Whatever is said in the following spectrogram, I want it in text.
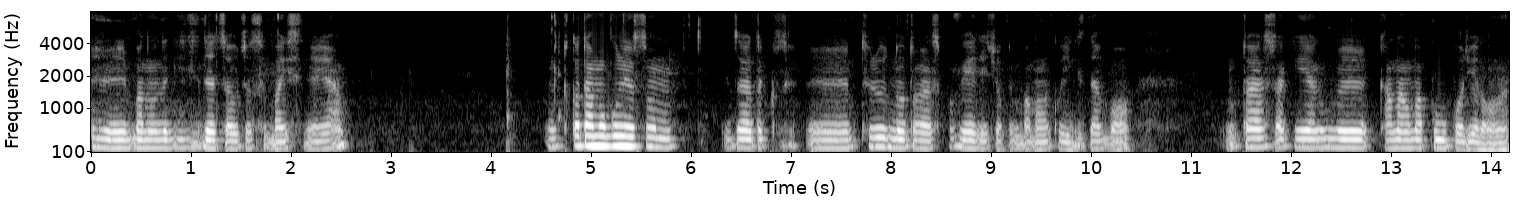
yy, Bananek XD cały czas chyba istnieje. Tylko tam ogólnie są, widzę, tak yy, trudno teraz powiedzieć o tym Bananku XD, bo to jest taki jakby kanał na pół podzielony.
